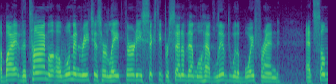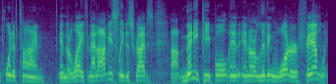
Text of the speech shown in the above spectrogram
Uh, by the time a, woman reaches her late 30s, 60% of them will have lived with a boyfriend at some point of time in their life. And that obviously describes uh, many people in, in our living water family.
